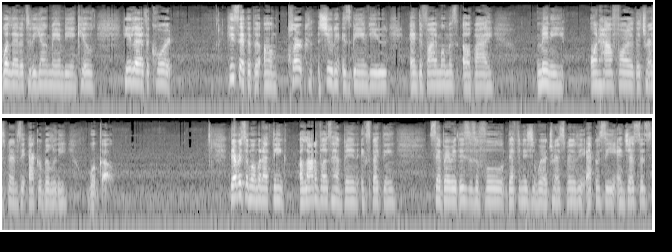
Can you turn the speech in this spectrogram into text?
what led up to the young man being killed. He led the court. He said that the um, Clark shooting is being viewed and defined moments of by many on how far the transparency accountability will go. There is a moment I think a lot of us have been expecting said Berry, this is a full definition where transparency, accuracy, and justice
